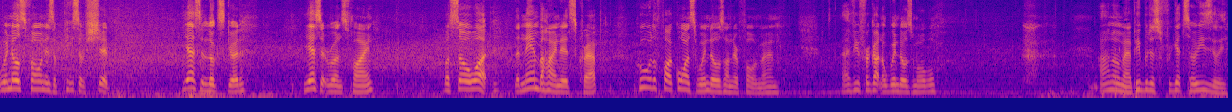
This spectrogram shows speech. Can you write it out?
Windows Phone is a piece of shit. Yes, it looks good. Yes, it runs fine. But so what? The name behind it's crap. Who the fuck wants Windows on their phone, man? Have you forgotten a Windows Mobile? I don't know, man. People just forget so easily.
